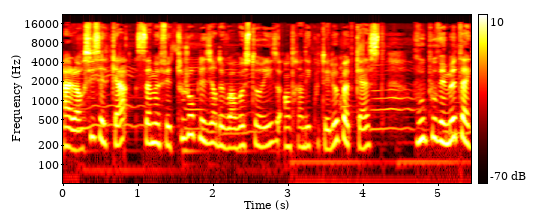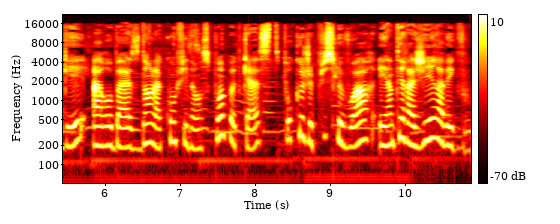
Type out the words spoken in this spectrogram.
Alors si c'est le cas, ça me fait toujours plaisir de voir vos stories en train d'écouter le podcast. Vous pouvez me taguer dans la confidence.podcast pour que je puisse le voir et interagir avec vous.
